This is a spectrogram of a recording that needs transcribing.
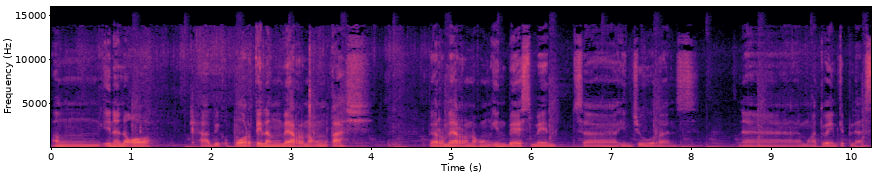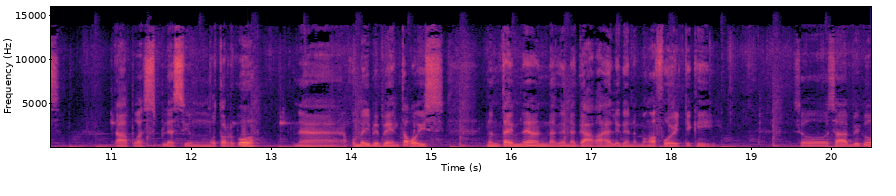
Ang inano ko, sabi ko, 40 lang meron akong cash. Pero meron akong investment sa insurance na mga 20 plus. Tapos plus yung motor ko na kung may bebenta ko is noong time na yun nag nagkakahalaga ng mga 40k. So sabi ko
